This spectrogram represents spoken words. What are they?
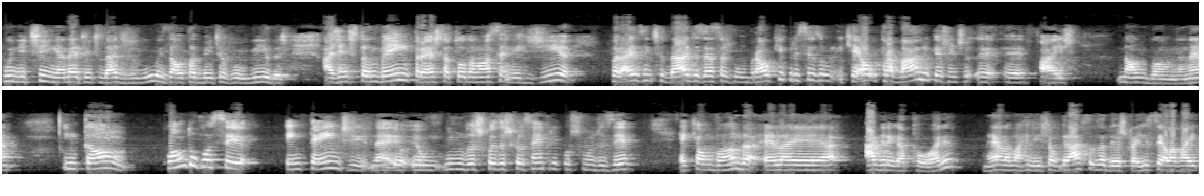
bonitinha, né, de entidades de luz altamente evoluídas. A gente também presta toda a nossa energia para as entidades essas do umbral que precisam, que é o trabalho que a gente é, é, faz na Umbanda, né? Então, quando você entende, né? Eu, eu, uma das coisas que eu sempre costumo dizer é que a Umbanda ela é agregatória, né? Ela é uma religião, graças a Deus, para isso, e ela vai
